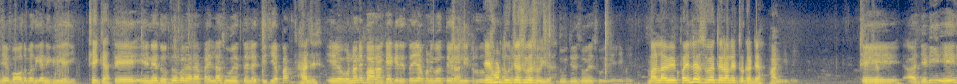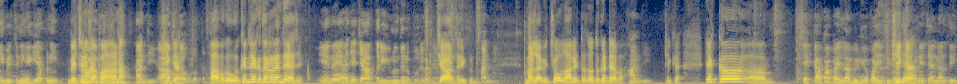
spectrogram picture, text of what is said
ਇਹ ਬਹੁਤ ਵਧੀਆ ਨਿਕਲੀ ਆ ਜੀ। ਠੀਕ ਹੈ। ਤੇ ਇਹਨੇ ਦੁੱਧ ਵਗੈਰਾ ਪਹਿਲਾ ਸੂਏ ਤੇ ਲੈਤੀ ਸੀ ਆਪਾਂ। ਹਾਂਜੀ। ਇਹ ਉਹਨਾਂ ਨੇ 12 ਕਹਿ ਕੇ ਦਿੱਤਾ ਜੀ ਆਪਣੇ ਕੋਲ 13 ਲੀਟਰ ਦੁੱਧ ਇਹ ਹੁਣ ਦਿੱਤਾ ਦੂਜੇ ਸੂਏ ਸੂਈ ਆ। ਦੂਜੇ ਸੂਏ ਸੂਈ ਹੈ ਜੀ ਬਾਈ। ਮੰਨ ਲਾ ਵੀ ਪਹਿਲੇ ਸੂਏ 13 ਲੀਟਰ ਕੱਢਿਆ। ਹਾਂਜੀ ਬਾਈ। ਤੇ ਆਹ ਜਿਹੜੀ ਇਹ ਨਹੀਂ ਵੇਚਣੀ ਹੈਗੀ ਆਪਣੀ ਵੇਚਣੀ ਤਾਂ ਆਹ ਆਪਾਂ, ਹਨਾ? ਹਾਂਜੀ ਆਹ ਠੀਕ ਹੈ। ਬਕਾਊ ਆਪਣਾ। ਆ ਬਗਾਊਗਾ ਕਿੰਨੇ ਕੁ ਦਿਨ ਰਹਿੰਦੇ ਆ ਹਜੇ? ਇਹਦੇ ਹਜੇ 4 ਤਰੀਕ ਨੂੰ ਦਿਨ ਪੂਰੇ ਹੋਣੇ ਆ। 4 ਤਰੀਕ ਨੂੰ। ਹਾਂਜੀ। ਮੰਨ ਲਾ ਵੀ 14 ਲੀਟਰ ਦੁੱਧ ਕੱਢਿਆ ਵਾ। ਹਾਂਜੀ। ਠੀਕ ਹੈ। ਇੱਕ ਅਮ, ਇੱਕ ਆਪਾਂ ਪਹਿਲਾਂ ਵੀਡੀਓ ਪਾਈ ਸੀ ਠੀਕ ਬਾਈ ਹੈ। ਆਪਣੇ ਚੈਨਲ ਦੀ।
